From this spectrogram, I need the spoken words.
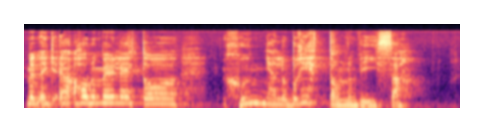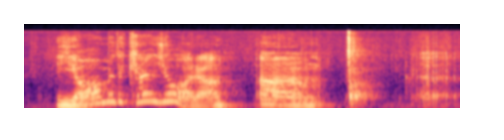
Men eh, har du möjlighet att sjunga eller berätta om någon visa? Ja, men det kan jag göra. Ehm, eh,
